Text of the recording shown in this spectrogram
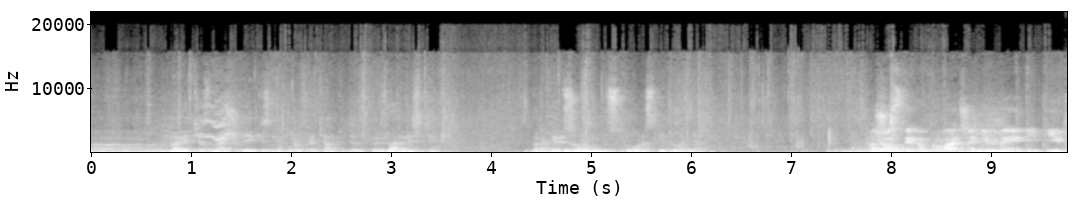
Е, Навіть я знаю, що деякі з них були притягнуті до відповідальності, активізовано до судового розслідування. А що з тими провадженнями, які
